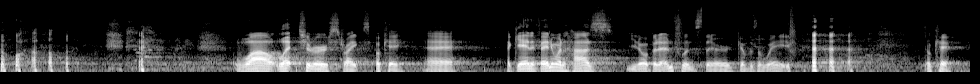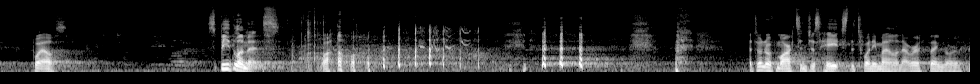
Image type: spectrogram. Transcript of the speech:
wow. wow, lecturer strikes. Okay. Uh, again, if anyone has, you know, a bit of influence there, give us a wave. okay. What else? Speed limits. Wow. I don't know if Martin just hates the 20 mile an hour thing or.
